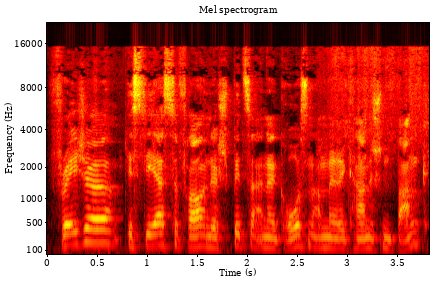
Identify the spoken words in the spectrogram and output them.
Fraser ist die erste Frau an der Spitze einer großen amerikanischen Bank,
